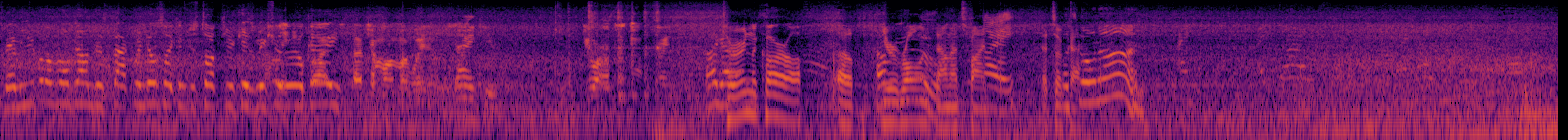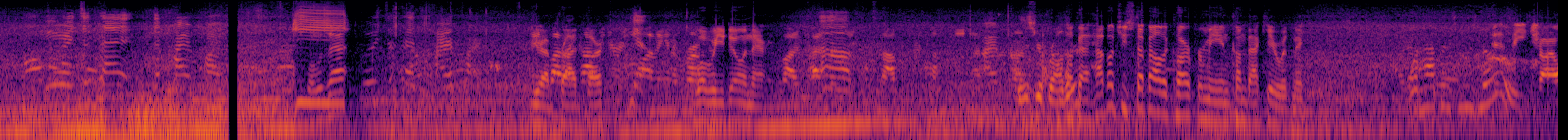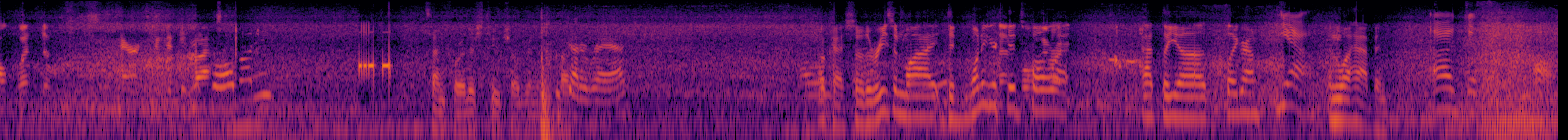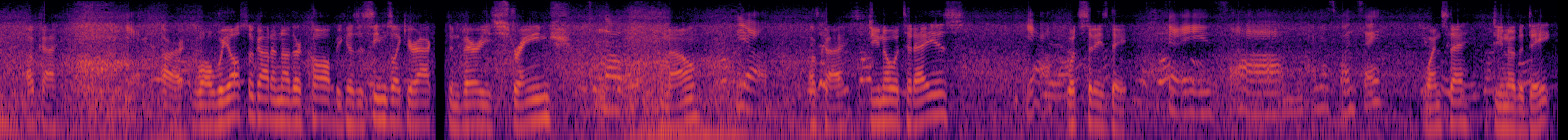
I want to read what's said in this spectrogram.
Ma'am, are you going to roll down this back window so I can just talk to your kids, make sure they're okay? I'm on my way. Thank you. You are. Hi, guys. Turn the car off. Oh, How you're rolling you? down. That's fine. Sorry. That's okay. What's going on? We were just at the fire park. What was that? We were just at the fire park. You're at Pride Park. Yeah. What were you doing there? Um, fire. Is your brother? Okay, how about you step out of the car for me and come back here with me? What happened to his Is nose? the child with the parent Did you 255? fall, buddy? 10 4, there's two children in the He's car. got a rash. Okay, so the reason why, did one of your kids fall at, at the uh, playground? Yeah. And what happened? Uh, just oh, Okay. yeah. All right. Well, we also got another call because it seems like you're acting very strange. No. No? Yeah. Okay. Do you know what today is? Yeah. What's today's date? Today is um, I guess Wednesday. Wednesday? Do you know the date?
